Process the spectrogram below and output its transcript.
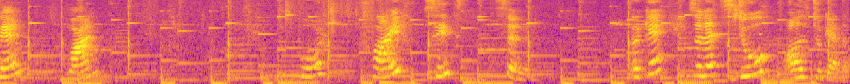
Then one, four, five, six, seven. Okay, so let's do all together.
